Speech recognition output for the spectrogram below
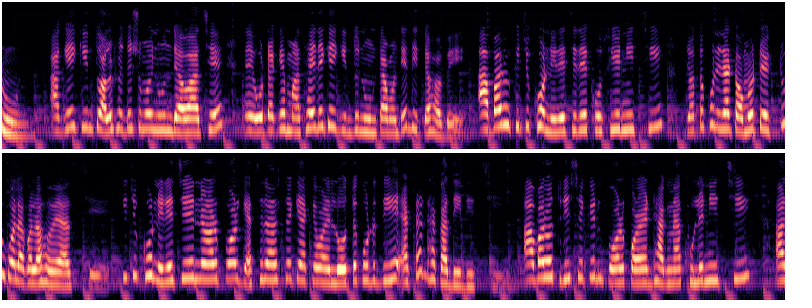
নুন। আগেই কিন্তু আলু সেদ্ধের সময় নুন দেওয়া আছে, তাই ওটাকে মাথায় রেখেই কিন্তু নুনটা আমাদের দিতে হবে। আবারও কিছুক্ষণ নেড়ে চেড়ে কষিয়ে নিচ্ছি, যতক্ষণ এরা টমেটো একটু গলা গলা হয়ে আসছে। কিছুক্ষণ নেড়ে চেড়ে নেওয়ার পর গ্যাসের আঁচটাকে একেবারে লোতে করে দিয়ে একটা ঢাকা দিয়ে দিচ্ছি। আবারও ত্রিশ সেকেন্ড পর কড়াইয়ের ঢাকনা খুলে নিচ্ছি, আর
